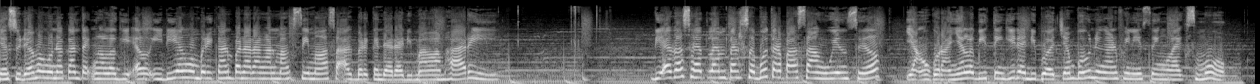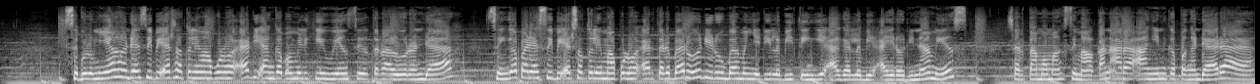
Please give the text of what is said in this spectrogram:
yang sudah menggunakan teknologi LED yang memberikan penerangan maksimal saat berkendara di malam hari. Di atas headlamp tersebut terpasang windshield yang ukurannya lebih tinggi dan dibuat cembung dengan finishing like smoke. Sebelumnya Honda CBR 150R dianggap memiliki windshield terlalu rendah sehingga pada CBR 150R terbaru dirubah menjadi lebih tinggi agar lebih aerodinamis serta memaksimalkan arah angin ke pengendara.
